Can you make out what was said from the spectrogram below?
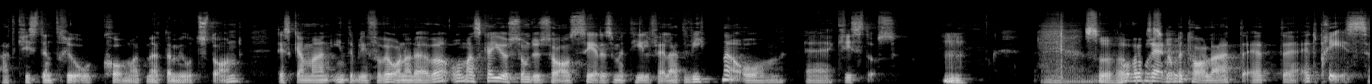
att kristen tro kommer att möta motstånd. Det ska man inte bli förvånad över och man ska just som du sa se det som ett tillfälle att vittna om eh, Kristus. Mm. Så, och vara beredd att betala ett, ett, ett pris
